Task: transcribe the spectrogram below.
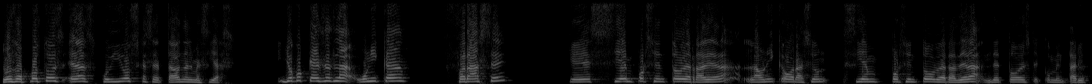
los apóstoles eran judíos que aceptaban el Mesías. Yo creo que esa es la única frase que es 100% verdadera, la única oración 100% verdadera de todo este comentario.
